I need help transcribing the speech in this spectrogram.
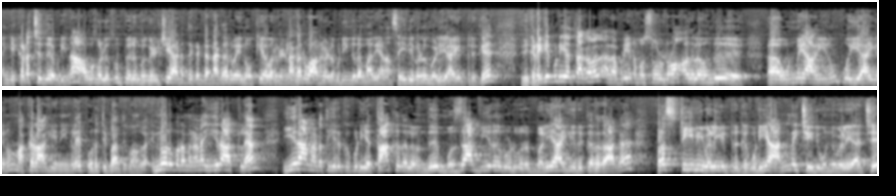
அங்கே கிடச்சிது அப்படின்னா அவங்களுக்கும் பெரும் மகிழ்ச்சி. அடுத்த கட்ட நகர்வை நோக்கி அவர்கள் நகர்வார்கள் அப்படிங்கிற மாதிரியான செய்திகளும் வெளியாயிட்டுருக்கு. இது கிடைக்கக்கூடிய தகவல் அதை அப்படியே நம்ம சொல்கிறோம் அதில் வந்து உண்மையாகினும் பொய்யாகினும் மக்களாகிய நீங்களே பொருத்தி பார்த்துக்கோங்க. இன்னொரு புறம் என்னென்னா ஈராக்கில் ஈரான் நடத்தி இருக்கக்கூடிய தாக்குதல் வந்து மொசாட் வீரர் ஒருவர் பலியாகி இருக்கிறதாக பிரஸ் டிவி வெளியிட்டு இருக்கக்கூடிய அண்மை செய்தி ஒன்று வெளியாச்சு.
